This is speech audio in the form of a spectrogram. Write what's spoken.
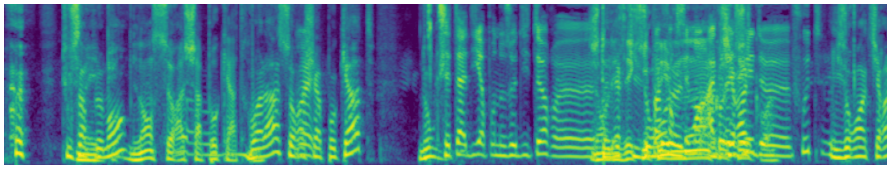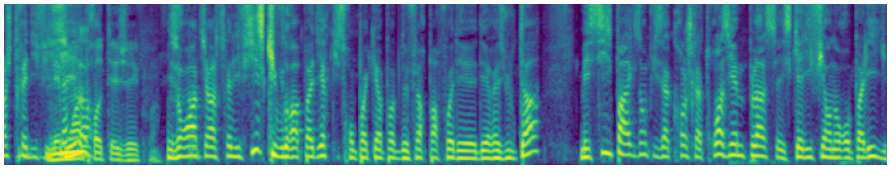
Tout simplement. Lance sera chapeau 4. Voilà, sera Ouais. chapeau 4. C'est-à-dire pour nos auditeurs, euh, c'est-à-dire les qu'ils auront, les forcément moins un tirage, de foot. ils auront un tirage très Les difficile. moins D'accord. protégés. Quoi. Ils auront un tirage très difficile, ce qui ne voudra pas dire qu'ils ne seront pas capables de faire parfois des, des résultats. Mais si, par exemple, ils accrochent la troisième place et ils se qualifient en Europa League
